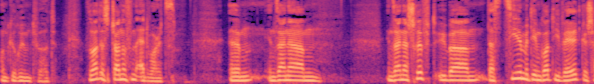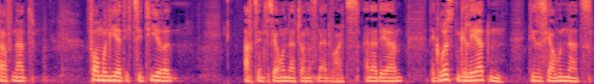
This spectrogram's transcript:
und gerühmt wird. So hat es Jonathan Edwards ähm, in seiner in seiner Schrift über das Ziel, mit dem Gott die Welt geschaffen hat, formuliert. Ich zitiere 18. Jahrhundert Jonathan Edwards, einer der, der größten Gelehrten dieses Jahrhunderts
